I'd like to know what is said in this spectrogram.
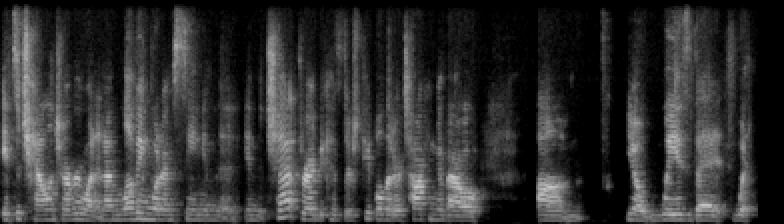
it's a challenge for everyone, and I'm loving what I'm seeing in the in the chat thread because there's people that are talking about, um, you know, ways that what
